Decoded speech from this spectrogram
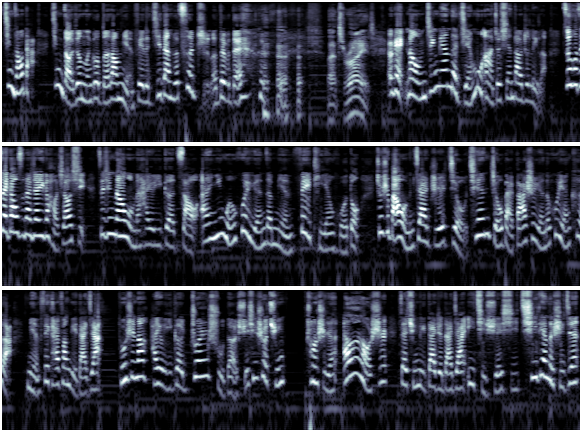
尽早打，尽早就能够得到免费的鸡蛋和厕纸了，对不对？That's right. OK，那我们今天的节目啊，就先到这里了。最后再告诉大家一个好消息，最近呢，我们还有一个早安英文会员的免费体验活动，就是把我们价值九千九百八十元的会员课啊，免费开放给大家。同时呢，还有一个专属的学习社群，创始人 Alan 老师在群里带着大家一起学习七天的时间。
